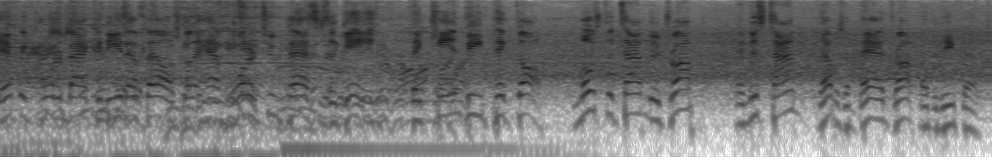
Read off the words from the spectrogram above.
Every quarterback in the NFL is going to have one or two passes a game that can be picked off. Most of the time they're dropped, and this time that was a bad drop by the defense.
